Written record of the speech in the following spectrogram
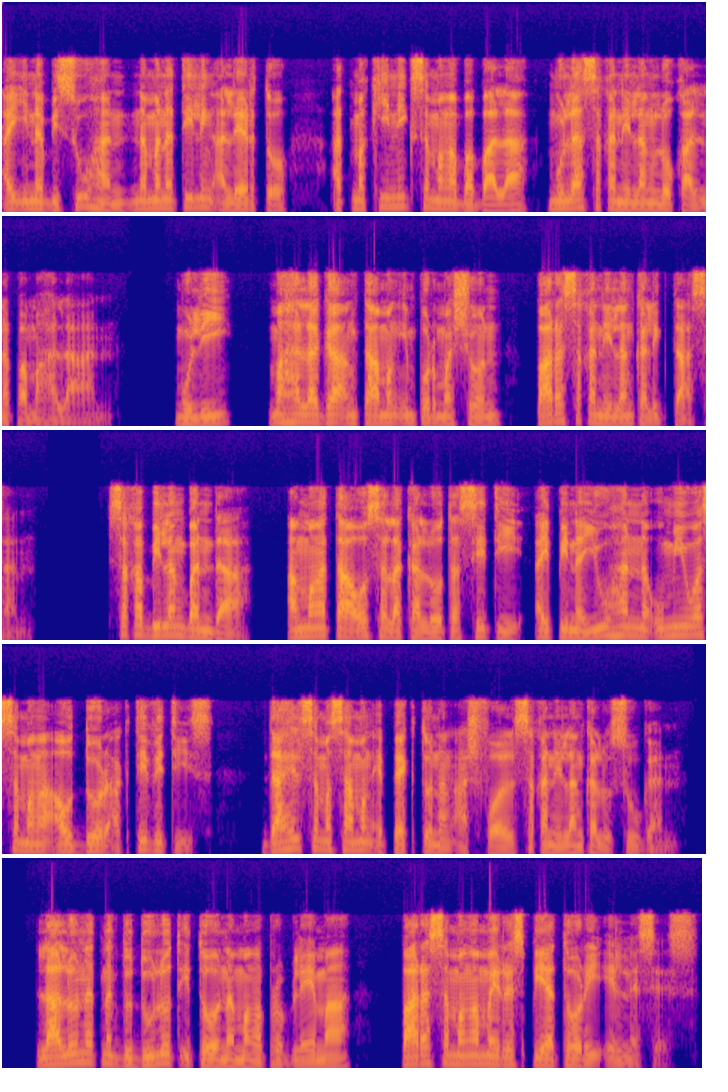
ay inabisuhan na manatiling alerto at makinig sa mga babala mula sa kanilang lokal na pamahalaan. Muli, mahalaga ang tamang impormasyon para sa kanilang kaligtasan. Sa kabilang banda, ang mga tao sa La Calota City ay pinayuhan na umiwas sa mga outdoor activities dahil sa masamang epekto ng ashfall sa kanilang kalusugan. Lalo na't nagdudulot ito ng mga problema para sa mga may respiratory illnesses.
